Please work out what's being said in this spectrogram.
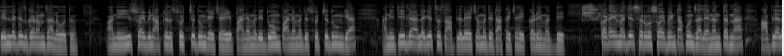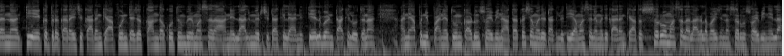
तेल लगेच गरम झालं होतं. आणि ही सोयाबीन आपल्याला स्वच्छ धुवून घ्यायची आहे. पाण्यामध्ये दोन पाण्यामध्ये स्वच्छ धुवून घ्या. आणि ती लगेचच आपल्याला याच्यामध्ये टाकायची आहे कढईमध्ये. कढईमध्ये सर्व सोयाबीन टाकून झाल्यानंतर ना आपल्याला ना ती एकत्र करायची. कारण की आपण त्याच्यात कांदा कोथिंबीर मसाला आणि लाल मिरची टाकली आणि तेल पण टाकेल होतं ना. आणि आपण पाण्यातून काढून सोयाबीन आता कशामध्ये टाकली होती या मसाल्यामध्ये? कारण की आता सर्व मसाला लागला पाहिजे ना सर्व सोयाबीनला.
